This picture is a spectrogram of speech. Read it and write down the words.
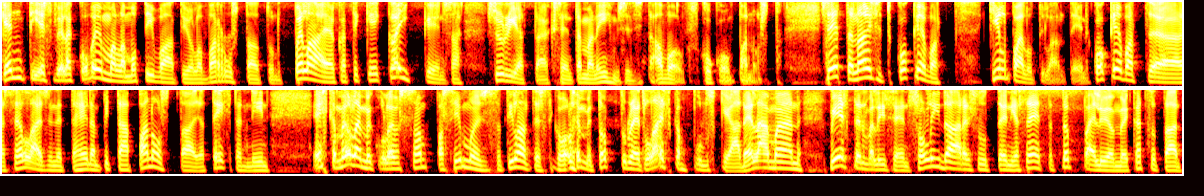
Kenties vielä kovemmalla motivaatiolla varustautunut pelaaja, joka tekee kaikkeensa syrjättääkseen tämän ihmisen sitä avauskokoonpanosta. Se, että naiset kokevat kilpailutilanteen, kokevat äh, sellaisen, että heidän pitää panostaa ja tehdä, niin ehkä me olemme kuule Samppa semmoisessa tilanteessa, kun olemme tottuneet laiskanpulskeaan elämään, miesten väliseen solidaarisuuteen ja se, että töppäilyä me katsotaan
